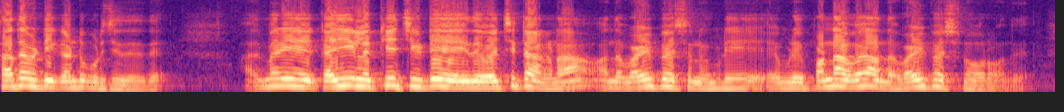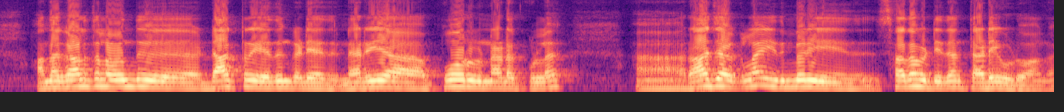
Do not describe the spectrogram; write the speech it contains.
சதவெட்டி கண்டுபிடிச்சது இது. அது மாதிரி கையில் கீச்சிக்கிட்டு இது வச்சுட்டாங்கன்னா அந்த வழிபேசணும் இப்படி இப்படி பண்ணாவே அந்த வழிபேசணும் வரும் அது. அந்த காலத்தில் வந்து டாக்டர் எதுவும் கிடையாது. நிறையா போர் நடக்குள்ள ராஜாக்கெல்லாம் இதுமாரி சதவெட்டி தான் தடை விடுவாங்க.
